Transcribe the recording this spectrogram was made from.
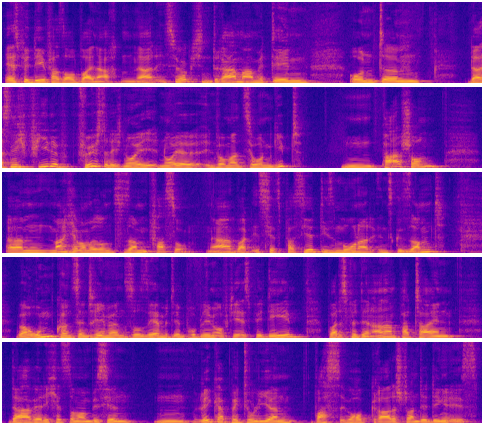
SPD versaut Weihnachten. Ja, ist wirklich ein Drama mit denen. Und ähm, da es nicht viele fürchterlich neue, neue Informationen gibt, ein paar schon, ähm, mache ich aber mal so eine Zusammenfassung. Ja, was ist jetzt passiert diesen Monat insgesamt? Warum konzentrieren wir uns so sehr mit dem Problem auf die SPD? Was ist mit den anderen Parteien? Da werde ich jetzt noch mal ein bisschen mh, hm, rekapitulieren, was überhaupt gerade Stand der Dinge ist.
